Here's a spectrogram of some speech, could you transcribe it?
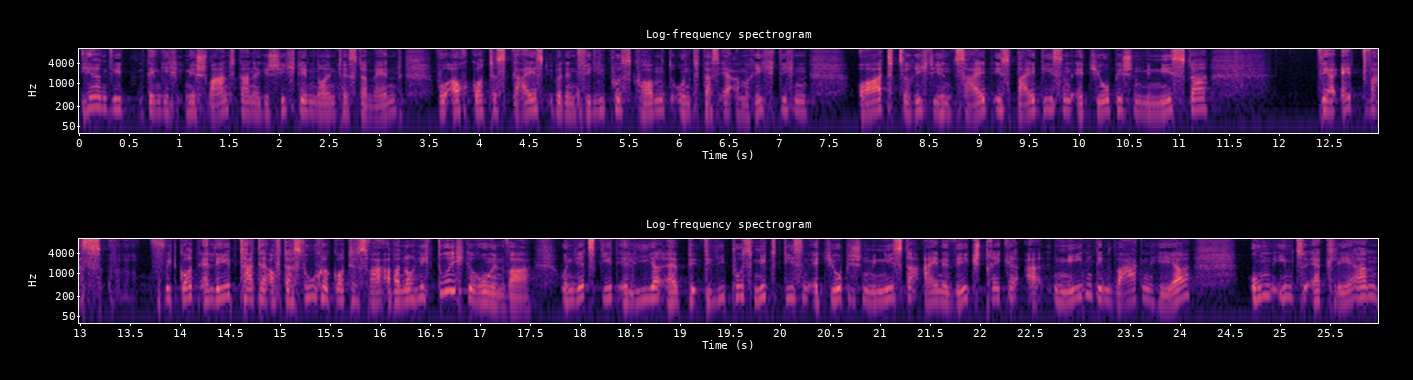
irgendwie denke ich, mir schwant da eine Geschichte im Neuen Testament, wo auch Gottes Geist über den Philippus kommt und dass er am richtigen Ort zur richtigen Zeit ist bei diesem äthiopischen Minister, der etwas mit Gott erlebt hatte, auf der Suche Gottes war, aber noch nicht durchgerungen war. Und jetzt geht Elia, äh, Philippus mit diesem äthiopischen Minister eine Wegstrecke äh, neben dem Wagen her, um ihm zu erklären,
